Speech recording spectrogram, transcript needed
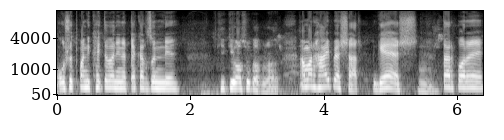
ওষুধ পানি খাইতে পারি না টাকার জন্যে। কি কি অসুখ আপনার? আমার হাই প্রেশার গ্যাস। তারপরে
